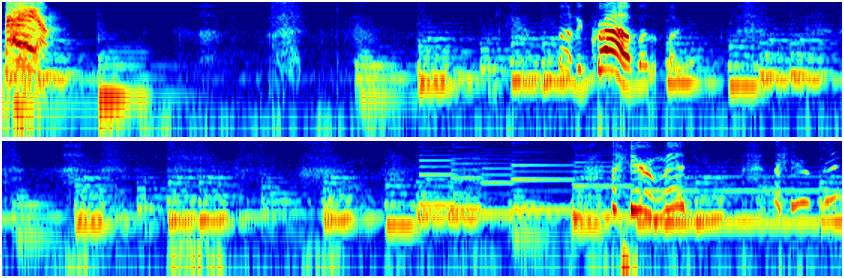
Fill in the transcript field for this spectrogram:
Bam! I'm about to cry, motherfucker. I hear a mess. Hear a.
